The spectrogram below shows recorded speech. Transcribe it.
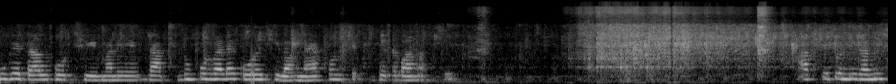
মুগের ডাল করছি মানে রাত, দুপুরবেলায় করেছিলাম না, এখন যেটা বানাচ্ছি। আজকে তো নিরামিষ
